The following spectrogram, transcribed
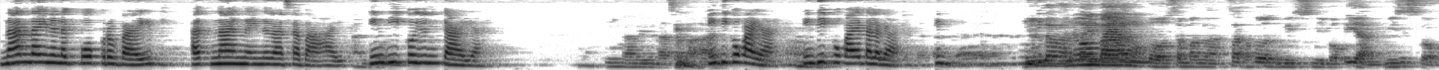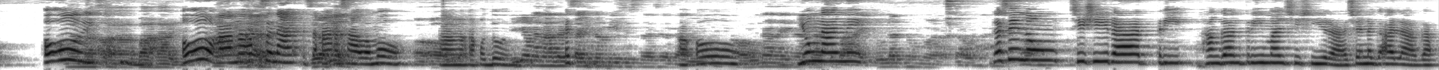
Nanay na nagpo-provide at nanay na nasa bahay. Hindi ko yun kaya. Hindi ko kaya. Hindi ko kaya talaga. Yun lang ang Ano ang bayan kailangan mo sa mga, sa katulad ni Mrs. Nibok. Iyan, Mrs. ko. Oo. na nasa bahay. Oo, anga ako sa, na- sa yan. asawa mo. Oo, Anga ako doon. Yun yung another side ng misis na sa Oo. Yung nanay na Yung nanay- Tulad ng mga asawa. Kasi nung si Shira, three, hanggang 3 months si Shira, siya nag-aalaga.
